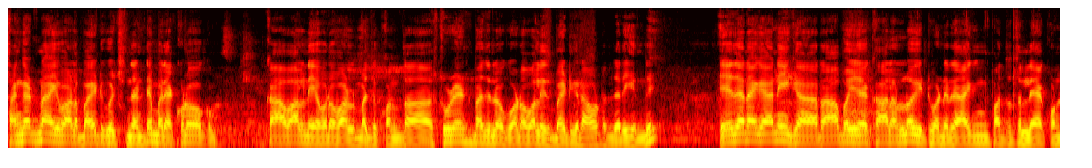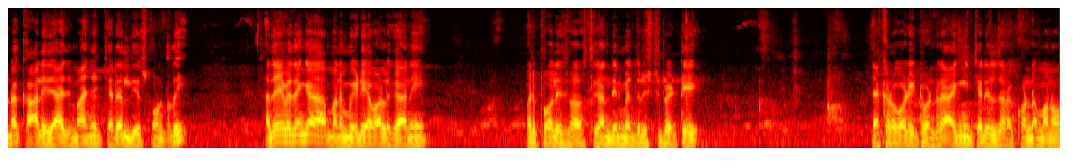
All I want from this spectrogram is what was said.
సంఘటన ఇవాళ బయటకు వచ్చిందంటే మరి ఎక్కడో ఒక కావాలని ఎవరో వాళ్ళ మధ్య కొంత స్టూడెంట్స్ మధ్యలో గొడవలు ఇది బయటికి రావడం జరిగింది. ఏదైనా కానీ ఇక రాబోయే కాలంలో ఇటువంటి ర్యాగింగ్ పద్ధతులు లేకుండా కాలేజ్ యాజమాన్యం చర్యలు తీసుకుంటుంది. అదేవిధంగా మన మీడియా వాళ్ళు కానీ మరి పోలీస్ వ్యవస్థ కానీ దీని మీద దృష్టి పెట్టి ఎక్కడ కూడా ఇటువంటి ర్యాగింగ్ చర్యలు జరగకుండా మనం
